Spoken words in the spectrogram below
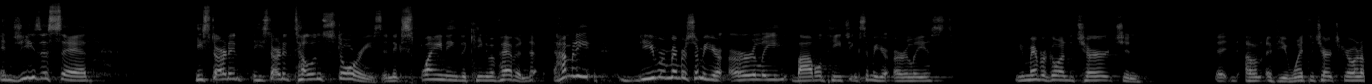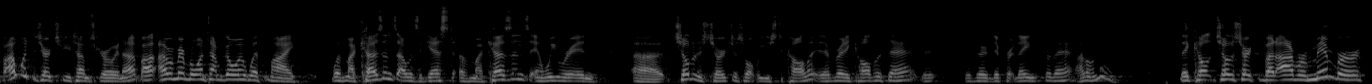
And Jesus said, he started he started telling stories and explaining the kingdom of heaven. How many do you remember some of your early Bible teaching, some of your earliest? You remember going to church and don't if you went to church growing up. I went to church a few times growing up. I, I remember one time going with my with my cousins. I was a guest of my cousins, and we were in uh, children's church, is what we used to call it. Everybody called it that. Was there a different name for that? I don't know. They called it children's church, but I remember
